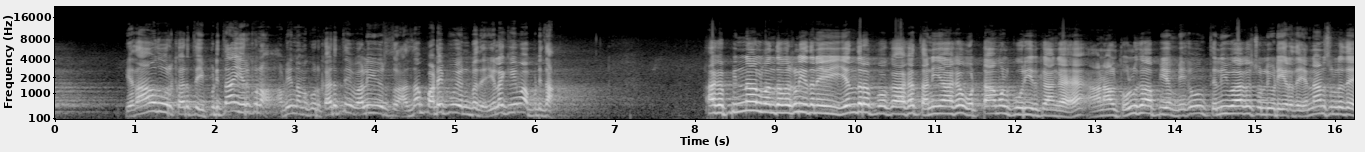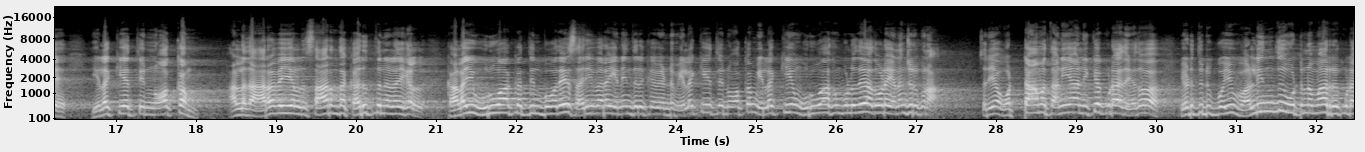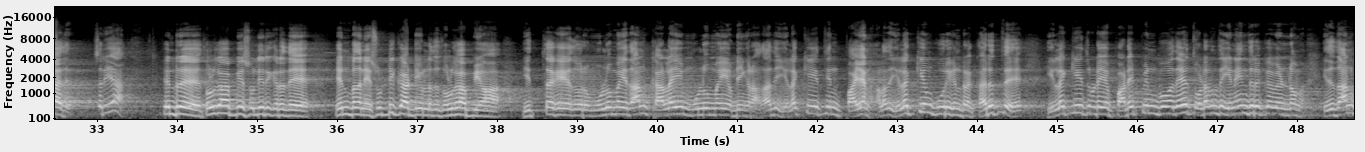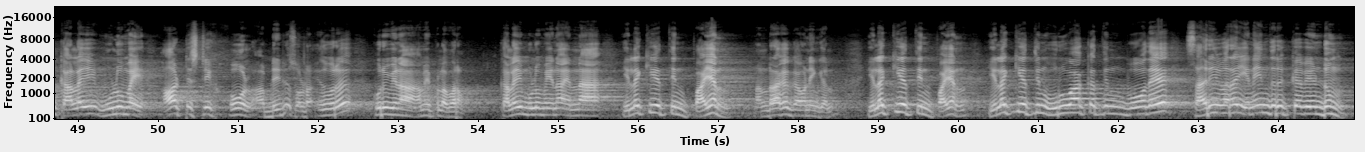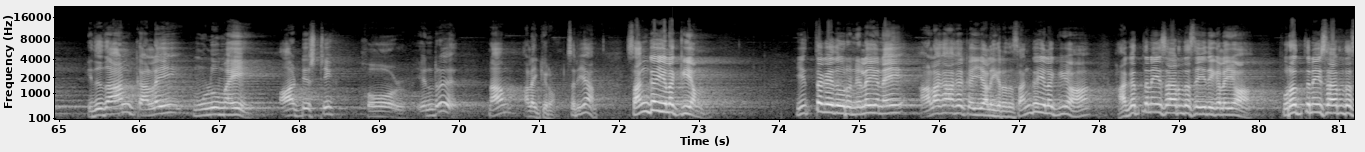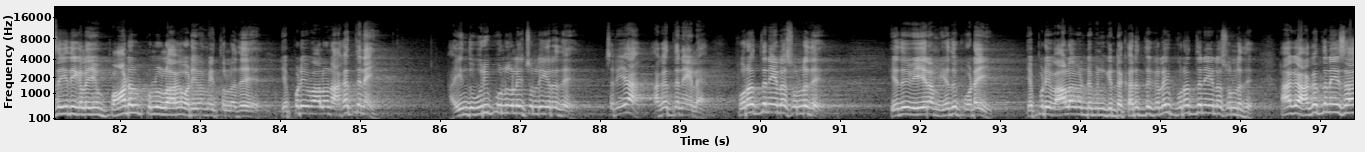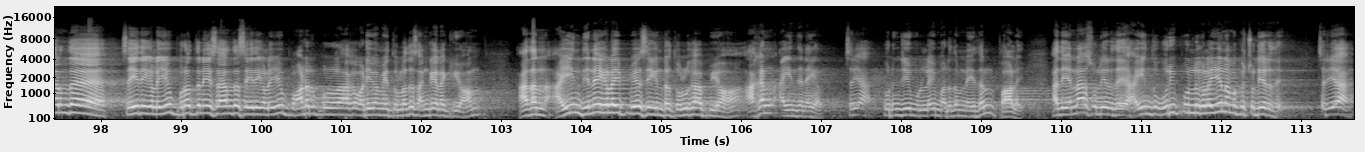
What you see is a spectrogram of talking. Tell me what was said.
ஏதாவது ஒரு கருத்து இப்படித்தான் இருக்கணும் அப்படின்னு நமக்கு ஒரு கருத்தை வலியுறுத்தும். அதுதான் படைப்பு என்பது. இலக்கியமும் அப்படிதான் ஆக பின்னால் வந்தவர்கள் இதனை இயந்திர போக்காக தனியாக ஒட்டாமல் கூறியிருக்காங்க. ஆனால் தொல்காப்பியம் மிகவும் தெளிவாக சொல்லிவிடுகிறது. என்னன்னு சொல்லுது? இலக்கியத்தின் நோக்கம் அல்லது அறவியல் சார்ந்த கருத்து நிலைகள் கலை உருவாக்கத்தின் போதே சரிவர இணைந்திருக்க வேண்டும். இலக்கியத்தின் நோக்கம் இலக்கியம் உருவாகும் பொழுதே அதோட இணைஞ்சிருக்கணும். சரியா? ஒட்டாம தனியா நிற்கக்கூடாது ஏதோ எடுத்துட்டு போய் வலிந்து ஒட்டுன மாதிரி இருக்கக்கூடாது. சரியா? என்று தொல்காப்பியம் சொல்லியிருக்கிறது என்பதனை சுட்டிக்காட்டியுள்ளது தொல்காப்பியம். இத்தகையதொரு முழுமைதான் கலை முழுமை அப்படிங்கிறோம் அதாவது இலக்கியத்தின் பயன் அல்லது இலக்கியம் கூறுகின்ற கருத்து இலக்கியத்தினுடைய படைப்பின் போதே தொடர்ந்து இணைந்திருக்க வேண்டும். இதுதான் கலை முழுமை ஆர்டிஸ்டிக் ஹோல் அப்படின்னு சொல்கிறோம் இது ஒரு குருவினா அமைப்பில் வரும். கலை முழுமைனா என்ன? இலக்கியத்தின் பயன் நன்றாக கவனிங்கள். இலக்கியத்தின் பயன் இலக்கியத்தின் உருவாக்கத்தின் போதே சரிவர இணைந்திருக்க வேண்டும். இதுதான் கலை முழுமை. ஆர்டிஸ்டிக் ஹோல் என்று நாம் அழைக்கிறோம். சரியா? சங்க இலக்கியம். இத்தகையது ஒரு நிலையினை அழகாக கையாளுகிறது. சங்க இலக்கியம் அகத்திணை சார்ந்த செய்திகளையும் புறத்திணை சார்ந்த செய்திகளையும் பாடல் பொருள்களாக வடிவமைத்துள்ளது. எப்படி வாழும் அகத்திணை ஐந்து உரிப்பொருள்களை சொல்லுகிறது. சரியா? அகத்திணையில புறத்திணையில சொல்லுது. எது வீரம் எது கொடை எப்படி வாழ வேண்டும் என்கின்ற கருத்துக்களை புறத்திணையில சொல்லுது. ஆக அகத்திணை சார்ந்த செய்திகளையும் புறத்தினை சார்ந்த செய்திகளையும் பாடல் பொருளாக வடிவமைத்துள்ளது சங்க இலக்கியம். அதன் ஐந்திணைகளை பேசுகின்ற தொல்காப்பியம் அகன் ஐந்திணைகள். சரியா? குறிஞ்சி முல்லை மருதம் நெய்தல் பாலை. அது என்ன சொல்லிடுது ஐந்து உரிப்புள்ளுகளையும் நமக்கு சொல்லிடுது சரியா?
